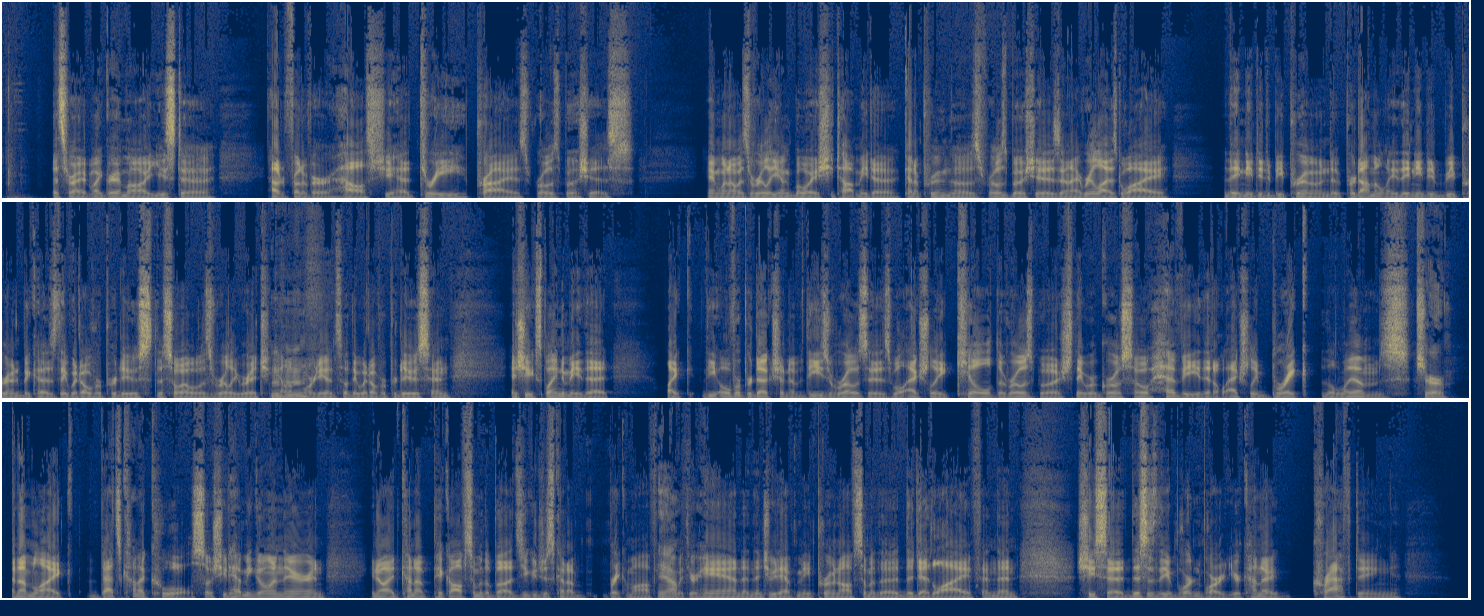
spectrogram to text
That's right. My grandma used to, out in front of her house, she had three prize rose bushes And when I was a really young boy, she taught me to kind of prune those rose bushes. And I realized why they needed to be pruned. Predominantly, they needed to be pruned because they would overproduce. The soil was really rich in mm-hmm. California, and so they would overproduce. And and she explained to me that like the overproduction of these roses will actually kill the rose bush. They will grow so heavy that it'll actually break the limbs. Sure. And I'm like, that's kind of cool. So she'd have me go in there and, you know, I'd kind of pick off some of the buds. You could just kind of break them off you know, with your hand. And then she would have me prune off some of the, the dead life. And then she said, this is the important part. You're kind of crafting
